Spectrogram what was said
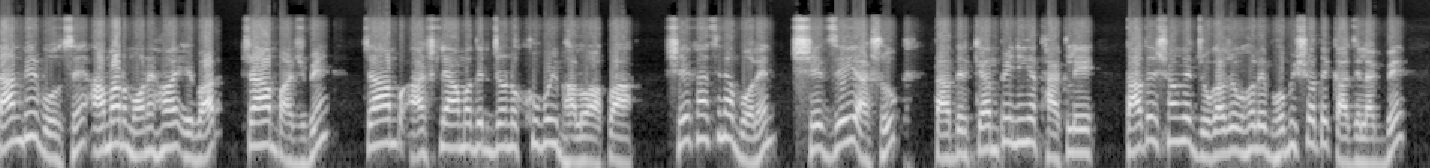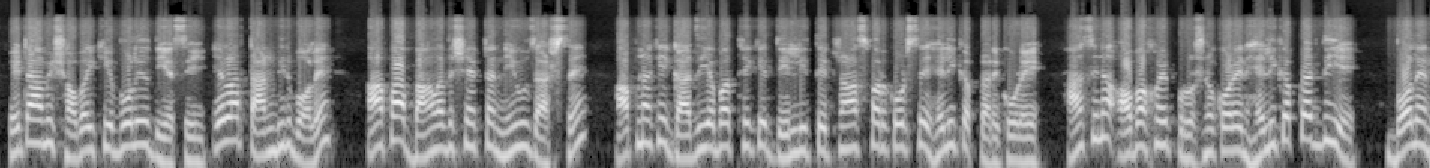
তানভীর বলছে, আমার মনে হয় এবার ট্রাম্প আসবে। ট্রাম্প আসলে আমাদের জন্য খুবই ভালো আপা। শেখ হাসিনা বলেন, সে যেই আসুক, তাদের ক্যাম্পেইনিং এ থাকলে তাদের সঙ্গে যোগাযোগ হলে ভবিষ্যতে কাজে লাগবে, এটা আমি সবাইকে বলেও দিয়েছি। এবার তানভীর বলে আপা, বাংলাদেশে একটা নিউজ আসছে। আপনাকে গাজিয়াবাদ থেকে দিল্লিতে ট্রান্সফার করছে হেলিকপ্টারে করে। হাসিনা অবাক হয়ে প্রশ্ন করেন হেলিকপ্টার দিয়ে? বলেন,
